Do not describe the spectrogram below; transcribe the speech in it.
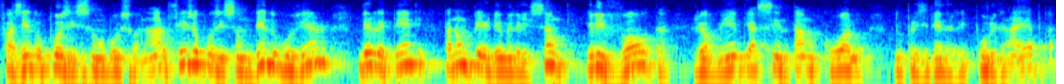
fazendo oposição ao Bolsonaro, fez oposição dentro do governo, de repente, para não perder uma eleição, ele volta realmente a sentar no colo do presidente da República na época,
